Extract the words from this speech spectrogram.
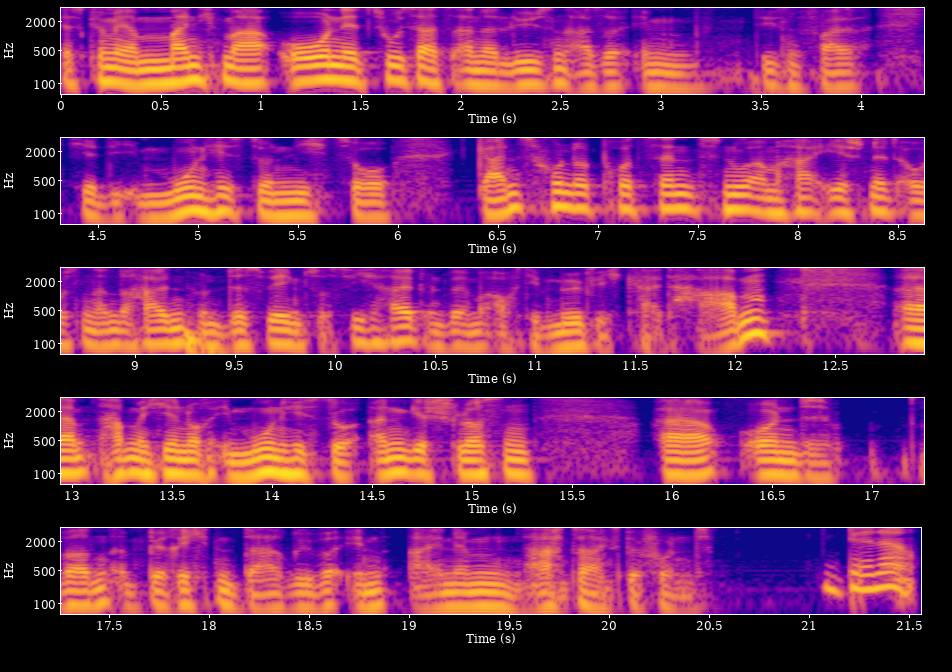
Das können wir ja manchmal ohne Zusatzanalysen, also in diesem Fall hier die Immunhisto, nicht so ganz 100 Prozent nur am HE-Schnitt auseinanderhalten. Und deswegen zur Sicherheit und wenn wir auch die Möglichkeit haben, äh, haben wir hier noch Immunhisto angeschlossen äh, und werden berichten darüber in einem Nachtragsbefund. Genau.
